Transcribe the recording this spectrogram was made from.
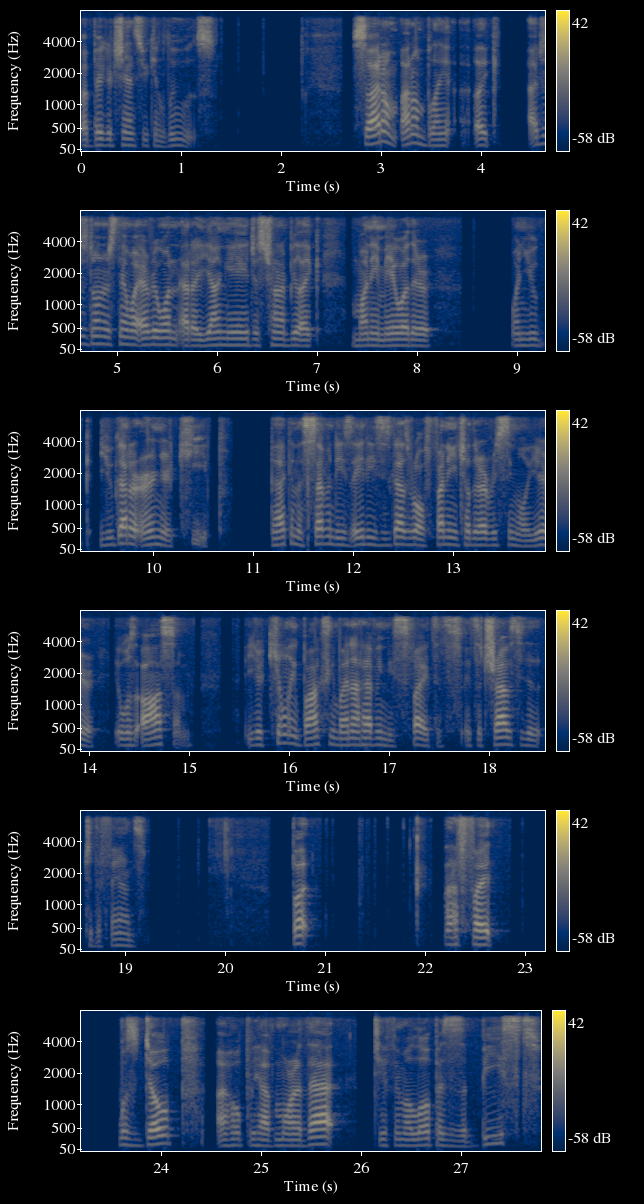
a bigger chance you can lose. So I don't I don't blame like I just don't understand why everyone at a young age is trying to be like Money Mayweather when you you got to earn your keep. Back in the 70s, 80s, these guys were all fighting each other every single year. It was awesome. You're killing boxing by not having these fights. It's it's a travesty to, to the fans. But that fight was dope. I hope we have more of that. Teofimo Lopez is a beast.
